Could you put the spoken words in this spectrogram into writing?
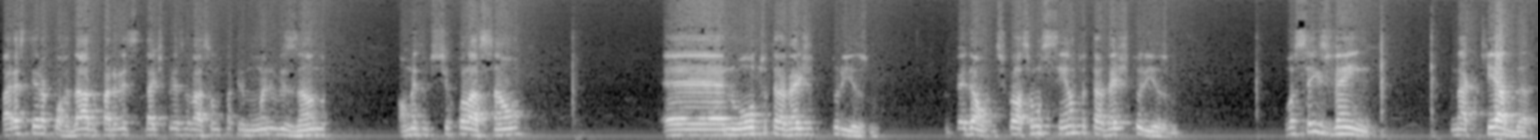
parece ter acordado para a necessidade de preservação do patrimônio visando aumento de circulação é, no outro através de turismo. Perdão, circulação no centro através de turismo. Vocês veem na queda,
